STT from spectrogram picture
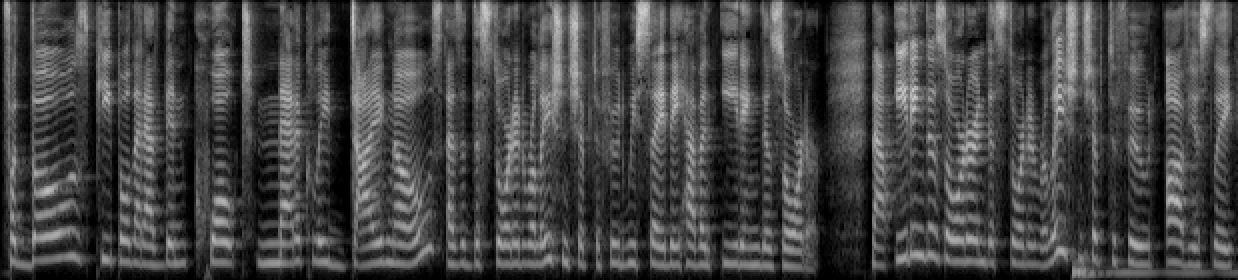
For those people that have been, quote, medically diagnosed as a distorted relationship to food, we say they have an eating disorder. Now, eating disorder and distorted relationship to food obviously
